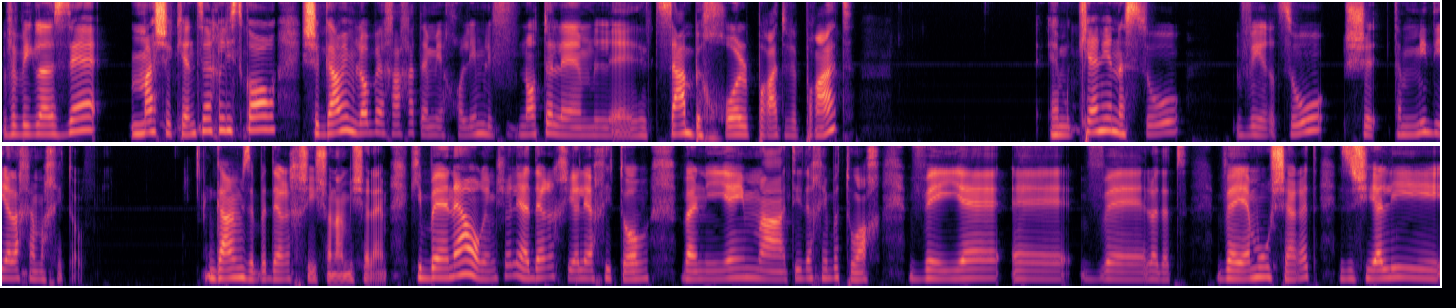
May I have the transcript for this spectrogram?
ובגלל זה מה שכן צריך לזכור, שגם אם לא בהכרח אתם יכולים לפנות אליהם לעצה בכל פרט ופרט, הם כן ינסו וירצו שתמיד יהיה לכם הכי טוב. גם אם זה בדרך שהיא שונה משלהם. כי בעיני ההורים שלי, הדרך שיהיה לי הכי טוב, ואני אהיה עם העתיד הכי בטוח, ויהיה, אה, ולא יודעת, ואהיה מאושרת, זה שיהיה לי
